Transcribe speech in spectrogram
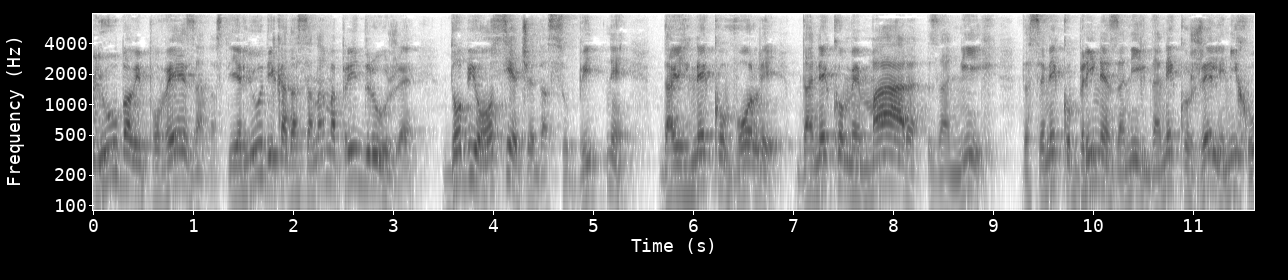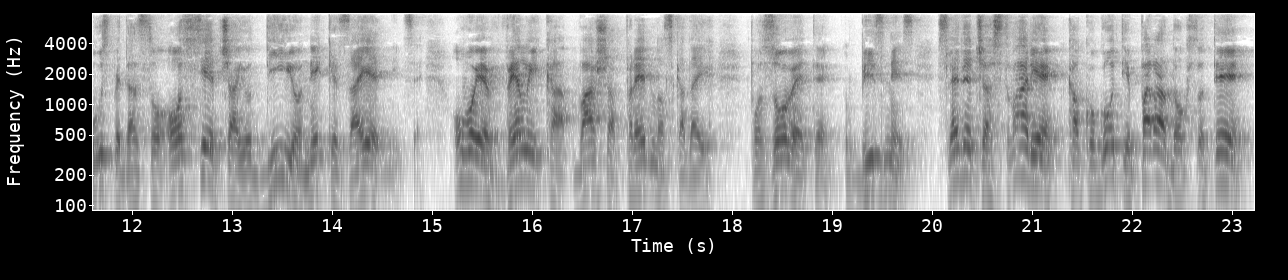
ljubavi povezanosti. Jer ljudi kada se nama pridruže, dobiju osjećaj da su bitni, da ih neko voli, da nekome mar za njih, da se neko brine za njih, da neko želi njihov uspjeh, da se osjećaju dio neke zajednice. Ovo je velika vaša prednost kada ih pozovete u biznis. Sljedeća stvar je, kako god je paradoks od te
